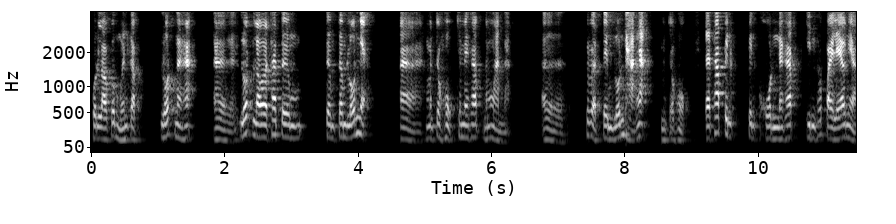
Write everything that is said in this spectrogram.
คนเราก็เหมือนกับรถนะฮะเออรถเราถ้าเติมเติมเติมล้นเนี่ย อ่า มันจะหกใช่ไหมครับ น้ำมันอะ เออ ก็แบบเต็มล้นถังอะมันจะหก แต่ถ้าเป็นเป็นคนนะครับ กินเข้าไปแล้วเนี่ย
